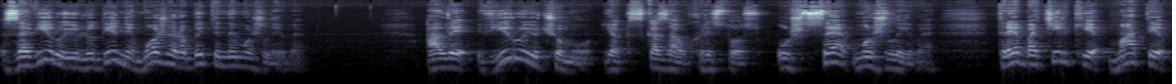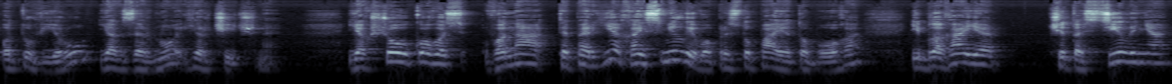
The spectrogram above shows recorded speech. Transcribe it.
за вірою людини може робити неможливе. Але віруючому, як сказав Христос, уж все можливе. Треба тільки мати оту віру, як зерно гірчичне. Якщо у когось вона тепер є, хай сміливо приступає до Бога і благає чи то зцілення,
